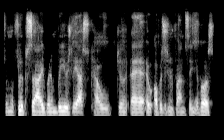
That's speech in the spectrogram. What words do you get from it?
from a flip side, when we usually ask how uh, opposition fans think of us,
